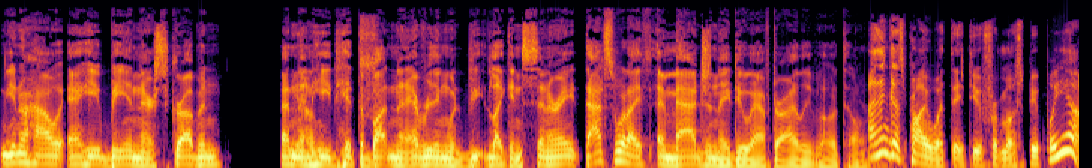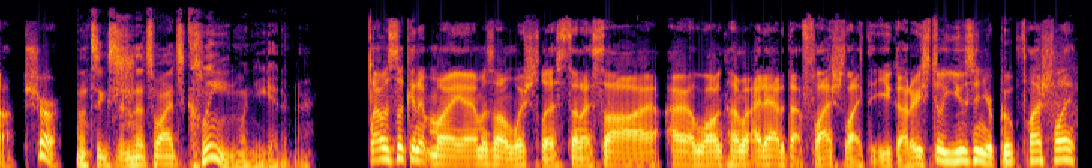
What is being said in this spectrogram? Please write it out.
You know how uh, he'd be in there scrubbing, and then he'd hit the button and everything would be like incinerate. That's what I imagine they do after I leave a hotel room. I think that's probably what they do for most people. Yeah, sure. That's ex- that's why it's clean when you get in there. I was looking at my Amazon wish list and I saw I, a long time ago, I'd added that flashlight that you got. Are you still using your poop flashlight?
